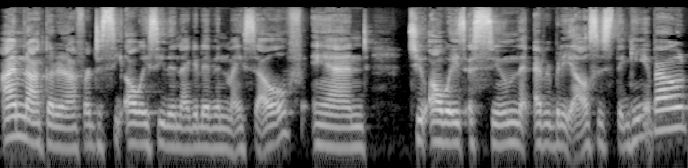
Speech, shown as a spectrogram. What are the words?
I'm not good enough or to see always see the negative in myself and to always assume that everybody else is thinking about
